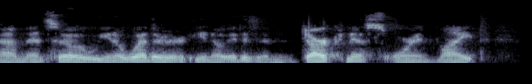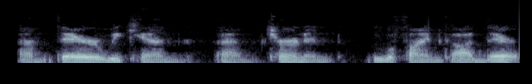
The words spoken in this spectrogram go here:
Um, and so, you know, whether you know it is in darkness or in light, um, there we can um, turn and we will find God there,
